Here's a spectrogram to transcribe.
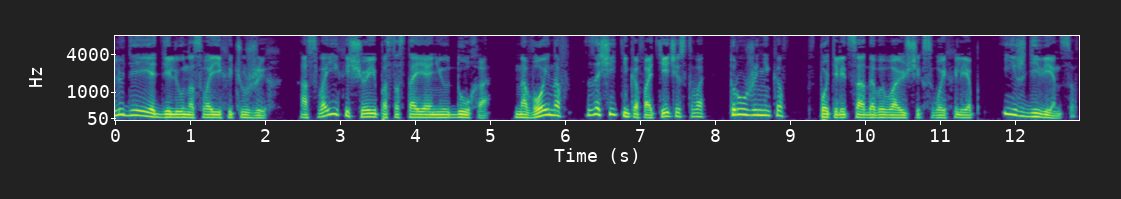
Людей я на своих и чужих, а своих еще и по состоянию духа. На воинов, защитников Отечества, тружеников, в поте лица добывающих свой хлеб, и иждивенцев.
